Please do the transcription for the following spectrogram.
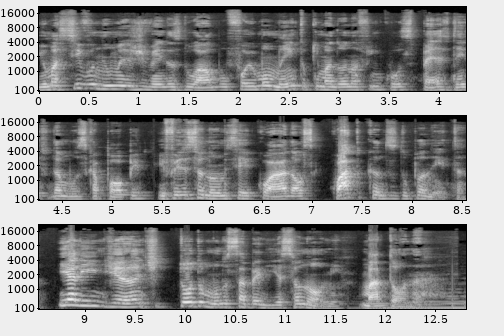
e o massivo número de vendas do álbum foi o momento que Madonna fincou os pés dentro da música pop e fez seu nome ser ecoado aos quatro cantos do planeta. E ali em diante, todo mundo saberia seu nome: Madonna.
